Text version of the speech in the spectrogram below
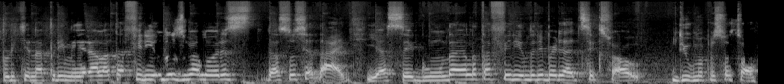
Porque na primeira ela tá ferindo os valores da sociedade. E a segunda ela tá ferindo a liberdade sexual de uma pessoa só.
